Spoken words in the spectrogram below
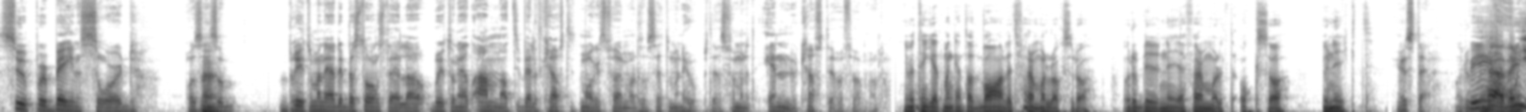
Super Bane Sword. Och sen Mm. så bryter man ner det i beståndsdelar, bryter ner ett annat väldigt kraftigt magiskt föremål, så sätter man ihop det, så får man ett ännu kraftigare föremål. Ja, men jag tänker att man kan ta ett vanligt föremål också då. Och då blir det nya föremålet också unikt. Just det. Vi behöver inte-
